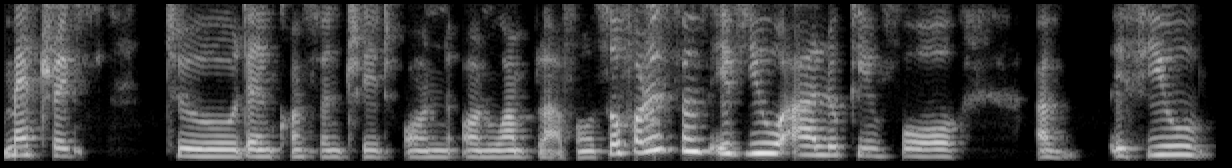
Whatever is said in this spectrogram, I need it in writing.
metrics to then concentrate on on one platform. So, for instance, if you are looking for, uh, if you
